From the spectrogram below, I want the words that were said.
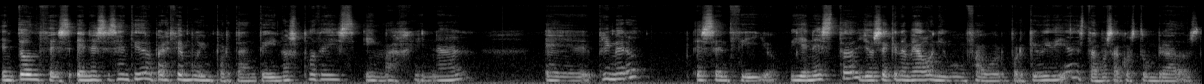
Entonces, en ese sentido me parece muy importante y no os podéis imaginar, eh, primero, es sencillo y en esto yo sé que no me hago ningún favor porque hoy día estamos acostumbrados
